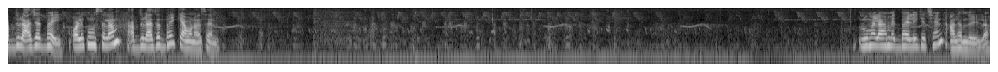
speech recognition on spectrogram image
আব্দুল আজাদ ভাই, ওয়ালাইকুম আসসালাম। আব্দুল আজাদ ভাই, কেমন আছেন? রুমেল আহমেদ ভাই লিখেছেন, আলহামদুলিল্লাহ।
